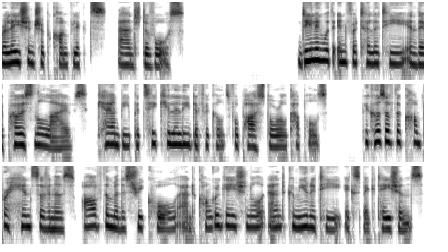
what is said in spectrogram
relationship conflicts, and divorce. Dealing with infertility in their personal lives can be particularly difficult for pastoral couples because of the comprehensiveness of the ministry call and congregational and community expectations.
